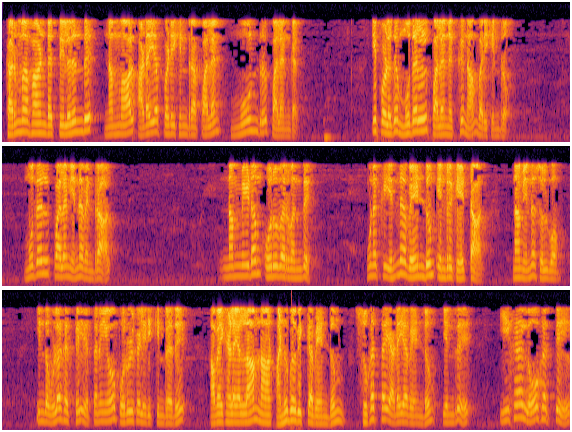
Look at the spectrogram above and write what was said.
கர்மகாண்டத்திலிருந்து நம்மால் அடையப்படுகின்ற பலன் மூன்று பலன்கள். இப்பொழுது முதல் பலனுக்கு நாம் வருகின்றோம். முதல் பலன் என்னவென்றால் நம்மிடம் ஒருவர் வந்து உனக்கு என்ன வேண்டும்? என்று கேட்டால் நாம் என்ன சொல்வோம்? இந்த உலகத்தில் எத்தனையோ பொருள்கள் இருக்கின்றது. அவைகளையெல்லாம் நான் அனுபவிக்க வேண்டும் சுகத்தை அடைய வேண்டும் என்று இகலோகத்தில்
